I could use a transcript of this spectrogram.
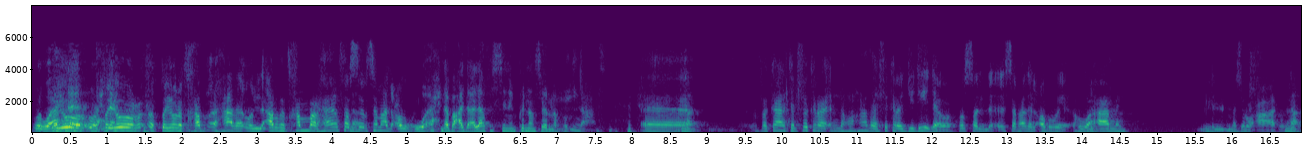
والطيور والطيور الطيور تخب هذا والأرض تخمرها فتصير نعم. سماد عضوي وإحنا بعد آلاف السنين كنا نصير نفط نعم آه، نعم. فكانت الفكرة أنه هذا فكرة جديدة وخصوصا السماد العضوي هو نعم. آمن للمزروعات نعم.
